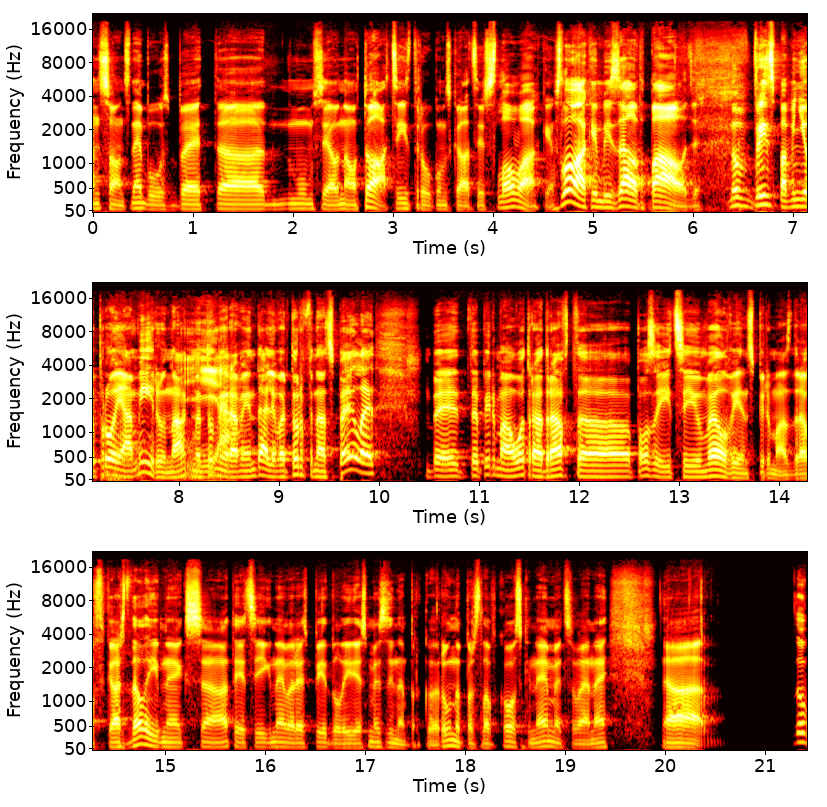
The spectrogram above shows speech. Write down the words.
Ansons nebūs, bet uh, mums jau nav tāds iztrūkums, kāds ir Slovākiem. Slovākiem bija zelta paudze. Nu, principā viņi joprojām ir un nākamajā turnīrā viena daļa var turpināt spēlēt. Bet pirmā, otrā drafta pozīcija un vēl viens pirmās drafta kārtas dalībnieks attiecīgi nevarēs piedalīties. Mēs zinām, par ko runa par Slavkovski, Nemets vai ne. Uh, nu,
